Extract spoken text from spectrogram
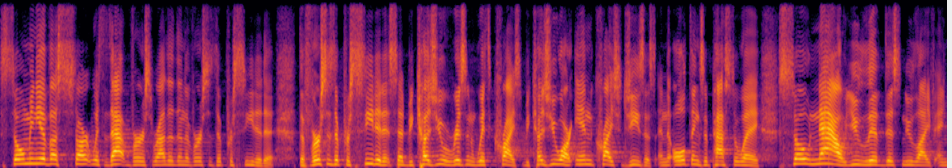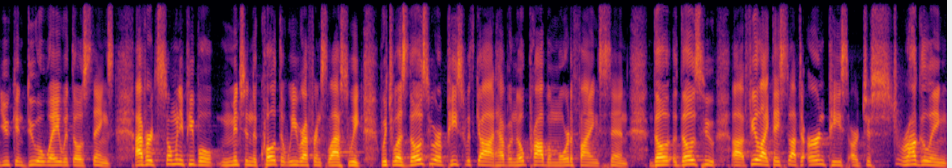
So many of us start with that verse rather than the verses that preceded it. The verses that preceded it said, Because you are risen with Christ, because you are in Christ Jesus, and the old things have passed away, so now you live this new life and you can do away with those things. I've heard so many people mention the quote that we referenced last week, which was, Those who are at peace with God have no problem mortifying sin. Those who uh, feel like they still have to earn peace are just struggling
